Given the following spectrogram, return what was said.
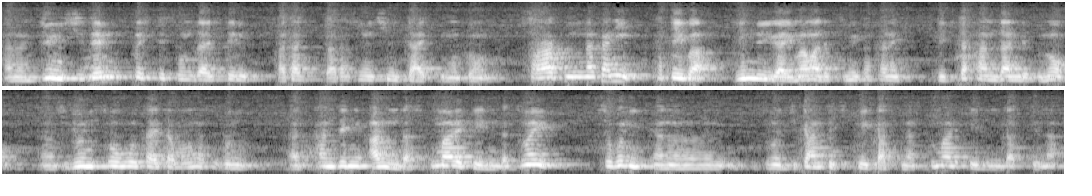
あの、純自然として存在している私、私の身体っていうものとの差額の中に、例えば人類が今まで積み重ねてきた判断力の、あの、非常に総合されたものがそこに、あの完全にあるんだ、含まれているんだ。つまり、そこに、あの、その時間的経過っていうのは含まれているんだっていうような、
